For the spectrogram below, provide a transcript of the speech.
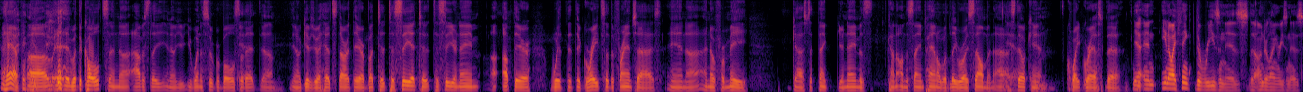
I have uh, with the Colts, and uh, obviously, you know, you, you win a Super Bowl, so Yeah. that um, you know gives you a head start there. But to, to see it, to, to see your name uh, up there with the, the greats of the franchise, and uh, I know for me, guys, to think your name is kind of on the same panel with Lee Roy Selmon, I, I still can't quite grasp that. Yeah, and you know, I think the reason is the underlying reason is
